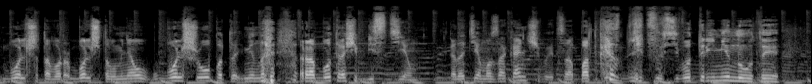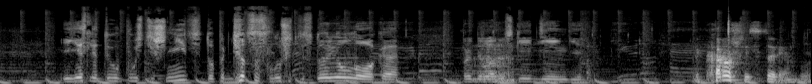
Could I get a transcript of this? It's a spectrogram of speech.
Больше того, больше того, у меня больше опыта именно работы вообще без тем. Когда тема заканчивается, а подкаст длится всего три минуты. И если ты упустишь нить, то придется слушать историю Лока про белорусские деньги. Так Хорошая история была.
